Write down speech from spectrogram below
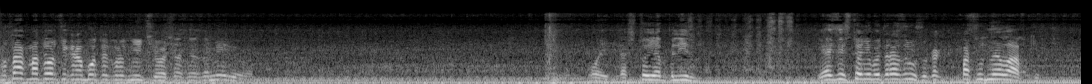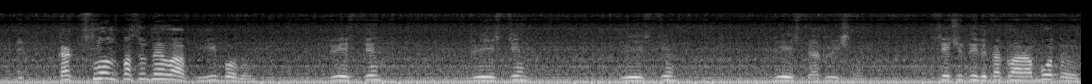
Ну так моторчик работает вроде ничего. Сейчас я замерю его. Ой, да что я, блин. Я здесь что-нибудь разрушу, как в посудной лавке. Как слон в посудной лавке, ей-богу. 200, 200, 200, 200, отлично. Все четыре котла работают.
